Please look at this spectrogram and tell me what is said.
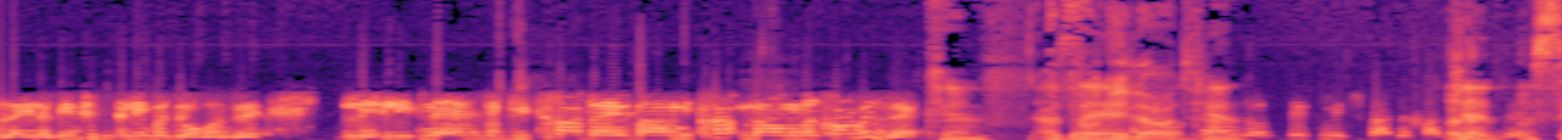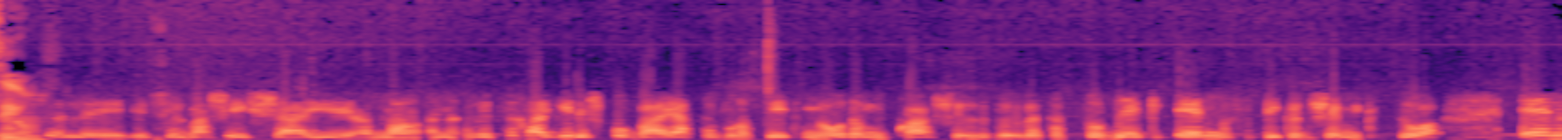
לילדים שגדלים בדור הזה להתנהל בבטחה במרחב הזה. כן, אז אני רוצה כן. להוסיף משפט אחד כן, לסיום. של, של מה שישי אמר, וצריך להגיד, יש פה בעיה חברתית מאוד עמוקה של ואתה צודק, אין מספיק אנשי מקצוע, אין,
